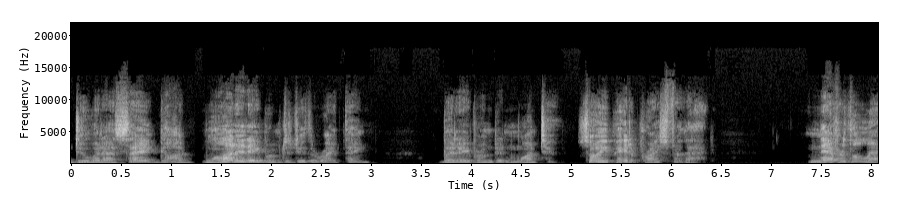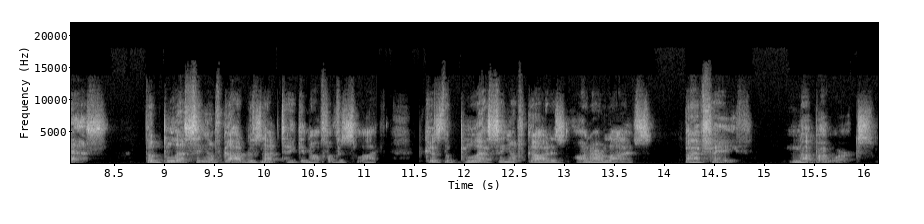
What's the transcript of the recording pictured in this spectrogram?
do what I say. God wanted Abram to do the right thing, but Abram didn't want to. So he paid a price for that. Nevertheless, the blessing of God was not taken off of his life because the blessing of God is on our lives by faith, not by works.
